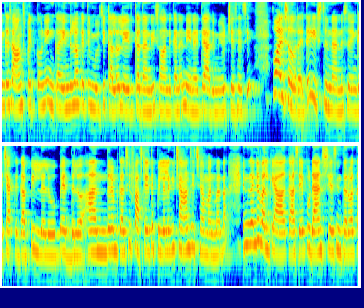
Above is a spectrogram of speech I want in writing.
ఇంకా సాంగ్స్ పెట్టుకొని ఇంకా ఇందులోకి అయితే మ్యూజిక్ అలో లేదు కదండి. సో అందుకని నేనైతే అది మ్యూట్ చేసేసి వాయిస్ ఓవర్ అయితే ఇస్తున్నాను. సో ఇంకా చక్కగా పిల్లలు పెద్దలు అందరం కలిసి ఫస్ట్ అయితే పిల్లలకి ఛాన్స్ ఇచ్చామన్నమాట. ఎందుకంటే వాళ్ళకి కాసేపు డ్యాన్స్ చేసిన తర్వాత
